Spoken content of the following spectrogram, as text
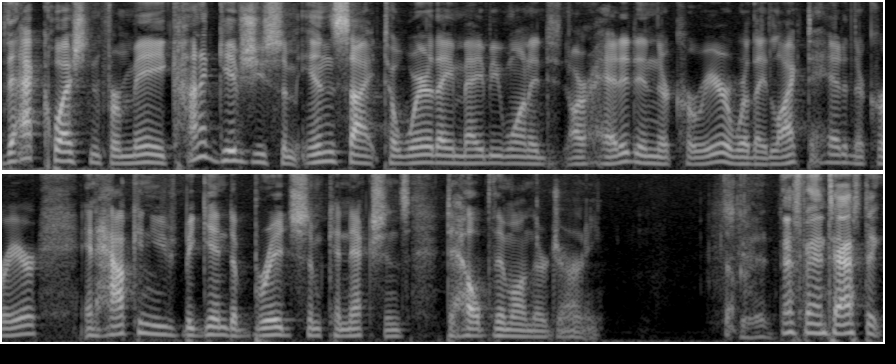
that question for me kind of gives you some insight to where they maybe wanted are headed in their career where they'd like to head in their career and how can you begin to bridge some connections to help them on their journey? So. That's fantastic.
